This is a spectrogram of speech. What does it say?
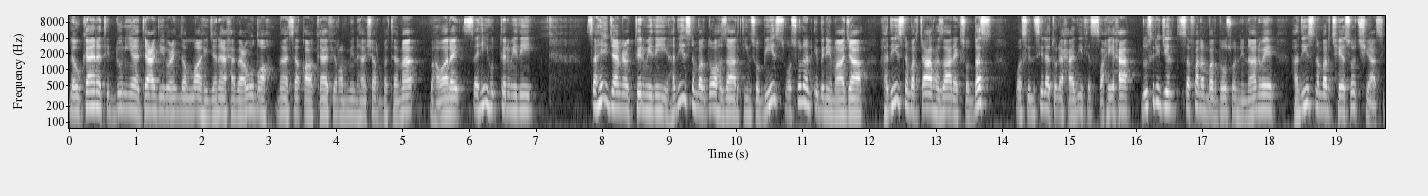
لو كانت الدنيا تعدل عند الله جناح بعوضة ما سقى كافرا منها شربة ماء۔ بحوالے صحیح الترمذی، صحیح جامع الترمذی، حدیث نمبر 2320 وسنن ابن ماجہ، حدیث نمبر 4110 و سلسلۃ الحادیث الصحیحہ دوسری جلد، صفحہ نمبر دو سو ننانوے، حدیث نمبر چھ سو چھیاسی۔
